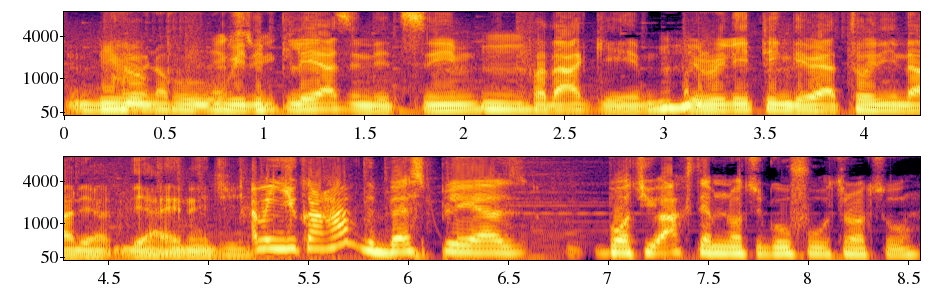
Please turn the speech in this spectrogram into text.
Liverpool with the players in the team hmm. for that game, mm-hmm. you really think they were toning down their, their energy? I mean, you can have the best players, but you ask them not to go full throttle.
